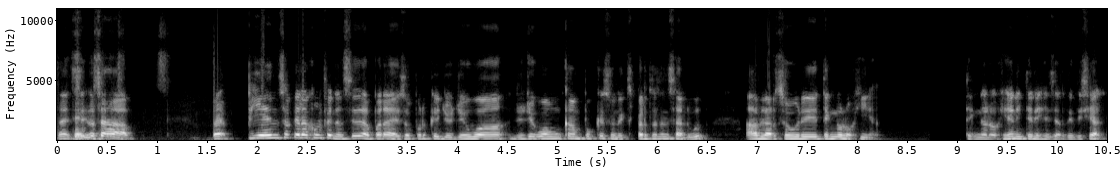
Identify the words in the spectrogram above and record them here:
Eh, o sea, pienso que la conferencia se da para eso porque yo llego, a, yo llego a un campo que son expertos en salud a hablar sobre tecnología, tecnología en inteligencia artificial.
